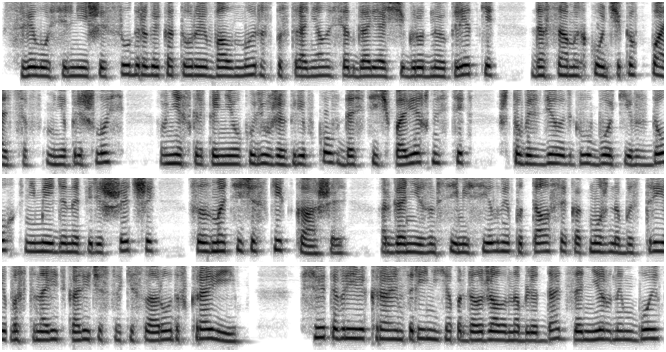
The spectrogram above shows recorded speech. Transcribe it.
свело сильнейшей судорогой, которая волной распространялась от горящей грудной клетки до самых кончиков пальцев. Мне пришлось в несколько неуклюжих грибков достичь поверхности, чтобы сделать глубокий вздох, немедленно перешедший в спазматический кашель. Организм всеми силами пытался как можно быстрее восстановить количество кислорода в крови. Все это время краем зрения я продолжала наблюдать за нервным боем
